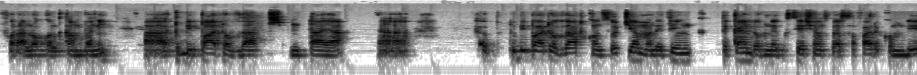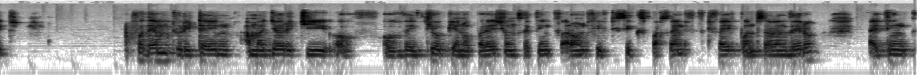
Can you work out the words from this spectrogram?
for a local company uh, to be part of that entire, uh, to be part of that consortium. And I think the kind of negotiations that Safaricom did for them to retain a majority of, of the Ethiopian operations, I think around 56%, 55.70, I think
